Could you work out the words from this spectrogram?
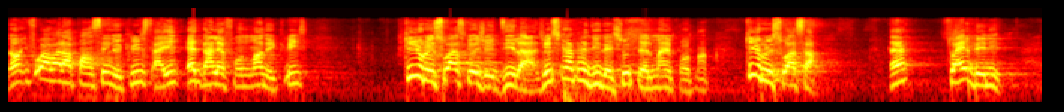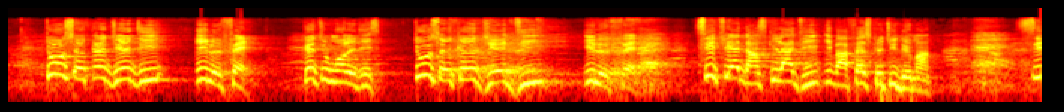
Donc, il faut avoir la pensée de Christ, être dans les fondements de Christ. Qui reçoit ce que je dis là? Je suis en train de dire des choses tellement importantes. Qui reçoit ça? Hein? Soyez bénis. Tout ce que Dieu dit, il le fait. Que tout le monde le dise. Tout ce que Dieu dit, il le fait. Si tu es dans ce qu'il a dit, il va faire ce que tu demandes. Si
